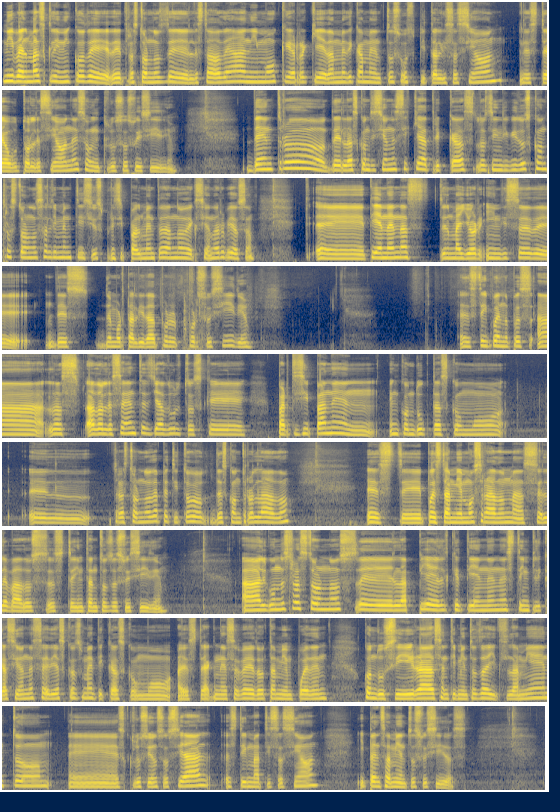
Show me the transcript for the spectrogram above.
nivel más clínico de, trastornos del estado de ánimo que requieran medicamentos, hospitalización, este, autolesiones o incluso suicidio. Dentro de las condiciones psiquiátricas, los individuos con trastornos alimenticios, principalmente de anorexia nerviosa, eh, tienen el mayor índice de, mortalidad por, suicidio. Este, bueno, pues a los adolescentes y adultos que participan en, en conductas como el trastorno de apetito descontrolado, este, pues también mostraron más elevados este, intentos de suicidio. Algunos trastornos de la piel que tienen este, implicaciones serias cosméticas como este acné severo también pueden conducir a sentimientos de aislamiento, eh, exclusión social, estigmatización y pensamientos suicidas.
